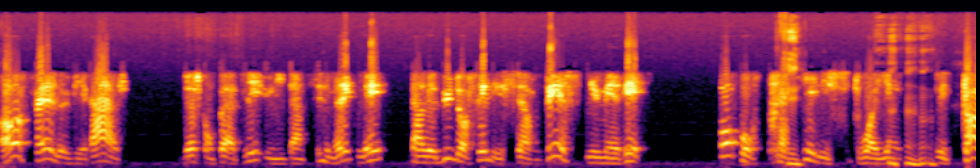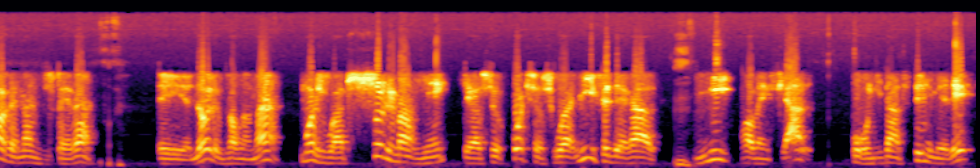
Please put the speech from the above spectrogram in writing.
a fait le virage de ce qu'on peut appeler une identité numérique, mais dans le but d'offrir des services numériques, pas pour traquer les citoyens. C'est carrément différent. Et là, le gouvernement, moi, je vois absolument rien qui assure quoi que ce soit, ni fédéral, ni provincial, pour l'identité numérique.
